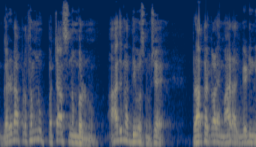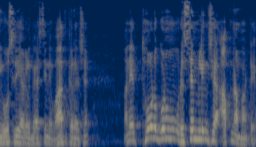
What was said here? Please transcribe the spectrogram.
ગરડા પ્રથમનું પચાસ નંબરનું. આજના દિવસનું છે. પ્રાતઃકાળે મહારાજ મેડીની ઓસરી આગળ બેસીને વાત કરે છે. અને થોડું ઘણું રિસેમ્બલિંગ છે આપના માટે.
